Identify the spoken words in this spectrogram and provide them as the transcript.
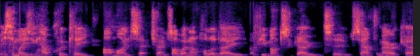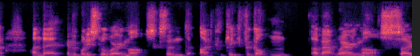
It's amazing how quickly our mindset changed. I went on holiday a few months ago to South America, and there everybody's still wearing masks, and I'd completely forgotten about wearing masks. So,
